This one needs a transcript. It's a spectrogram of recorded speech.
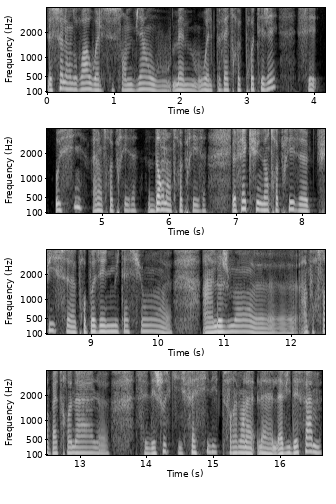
le seul endroit où elles se sentent bien ou même où elles peuvent être protégées, c'est aussi à l'entreprise, dans l'entreprise. Le fait qu'une entreprise puisse proposer une mutation, euh, un logement euh, 1% patronal, euh, c'est des choses qui facilitent vraiment la, la, la, vie des femmes.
